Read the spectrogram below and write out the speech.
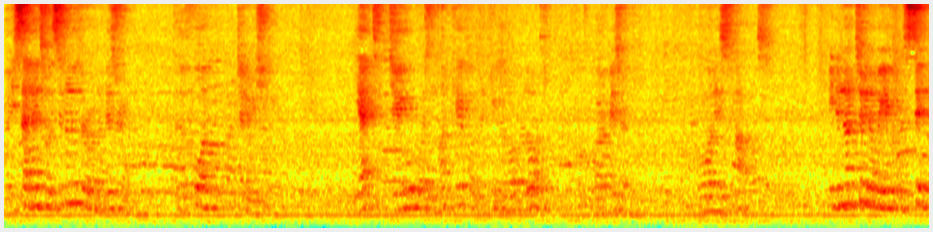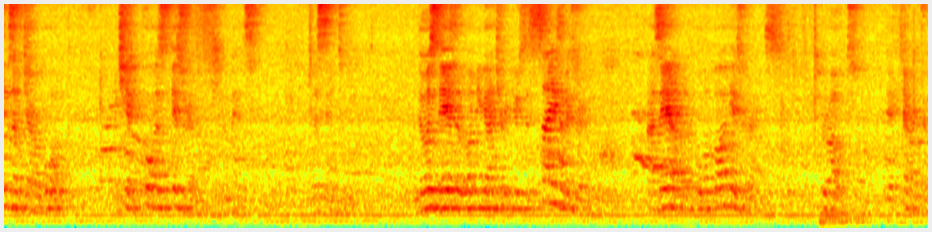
your descendants will sit on the throne of Israel to the fourth generation. Yet Jehu was not careful to keep the law of the Lord, God of Israel, all his heart. He did not turn away from the sins of Jeroboam, which he had caused Israel to commit. Listen to me. In those days, the Lord began to reduce the size of Israel. Hazael overpowered the Israelites throughout their territory.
